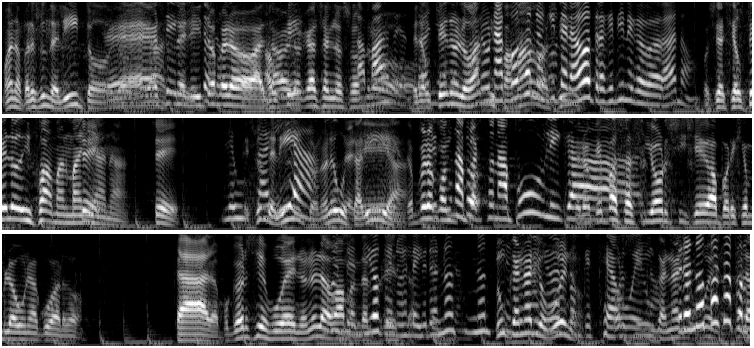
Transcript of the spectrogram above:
Bueno, pero es un delito. Eh, es un delito, delito, no. pero al lo que hacen los otros. más de- Pero a usted no lo han Pero una cosa no quita así. la otra, ¿qué tiene que ver? Claro. O sea, si a usted lo difaman Sí, mañana, Sí. ¿Le es un delito, no le gustaría. Delito, Pero es con una persona pública. Pero ¿qué pasa si Orsi llega, por ejemplo, a un acuerdo? Claro, porque Orsi es bueno, no la va a mandar que no presa. es la Pero no, Un tiene canario que ver bueno. con que sea Orsi es bueno. un canario Pero no bueno, pasa por a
